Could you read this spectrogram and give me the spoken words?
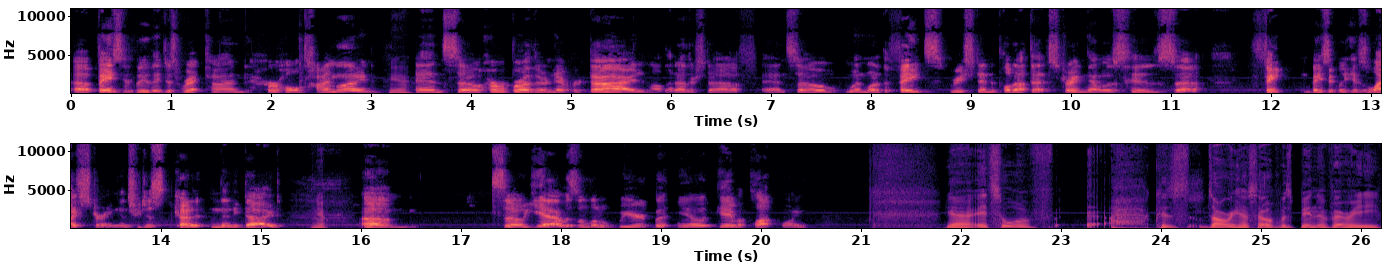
Uh, basically, they just retconned her whole timeline, yeah, and so her brother never died and all that other stuff. And so when one of the Fates reached in and pulled out that string, that was his uh, fate, basically his life string, and she just cut it, and then he died. Yeah. Um, so yeah, that was a little weird, but you know, it gave a plot point. yeah, it's sort of because Zari herself has been a very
